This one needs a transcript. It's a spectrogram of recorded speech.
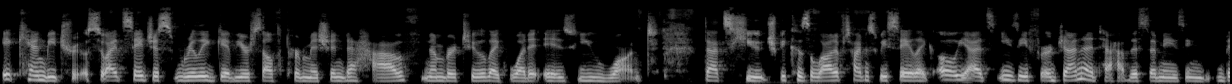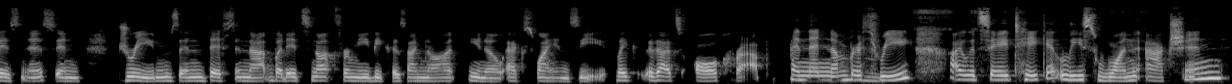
it can be true. So I'd say just really give yourself permission to have number two, like what it is you want. That's huge because a lot of times we say like, oh yeah, it's easy for Jenna to have this amazing business and dreams and this and that, but it's not for me because I'm not, you know, X, Y, and Z. Like that's all crap. And then number mm-hmm. three, I would say take at least one action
